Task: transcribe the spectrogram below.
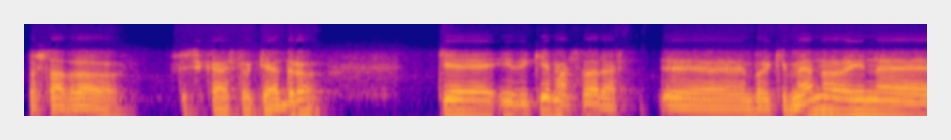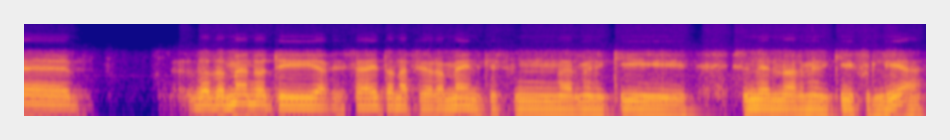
το σταυρό φυσικά στο κέντρο και η δική μας τώρα ε, προκειμένου είναι δεδομένου ότι θα ήταν αφιερωμένη και στην, αρμενική, στην ελληνοαρμενική φιλία,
